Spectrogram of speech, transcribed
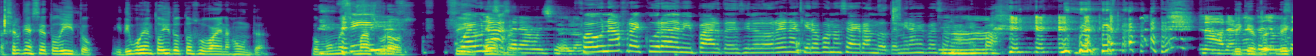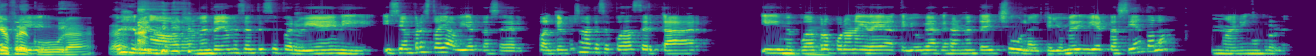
acérquense todito y dibujen todito toda su vaina junta. Como un Sí, Smash Bros. Sí, fue una-. Fue una frescura de mi parte decirle, Lorena, quiero conocer a Grandote, mira mi personaje. No, pa". no De realmente que, yo me de sentí... frescura. No, realmente yo me sentí súper bien y, y siempre estoy abierta a hacer cualquier persona que se pueda acercar y me pueda proponer una idea que yo vea que realmente es chula y que yo me divierta haciéndola, no hay ningún problema.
